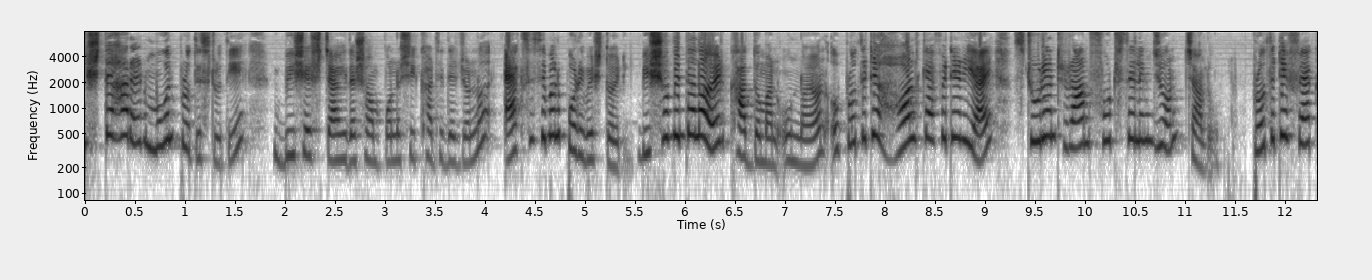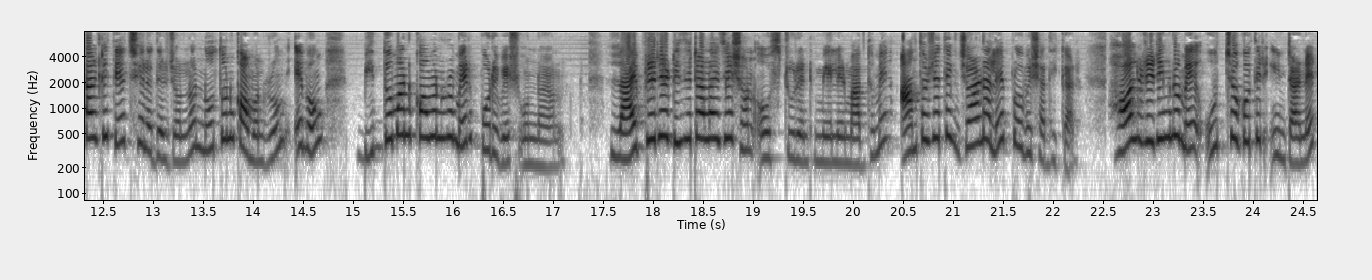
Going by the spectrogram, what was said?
ইশতেহারের মূল প্রতিশ্রুতি, বিশেষ চাহিদা সম্পন্ন শিক্ষার্থীদের জন্য অ্যাক্সেসিবল পরিবেশ তৈরি। বিশ্ববিদ্যালয়ের খাদ্যমান উন্নয়ন ও প্রতিটি হল ক্যাফেটেরিয়ায় student run food selling zone চালু। প্রতিটি ফ্যাকাল্টিতে ছেলেদের জন্য নতুন কমন রুম এবং বিদ্যমান কমন রুমের পরিবেশ উন্নয়ন। লাইব্রেরির ডিজিটালাইজেশন ও স্টুডেন্ট মেলের মাধ্যমে আন্তর্জাতিক জার্নালে প্রবেশাধিকার। হল রিডিং রুমে উচ্চ গতির ইন্টারনেট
